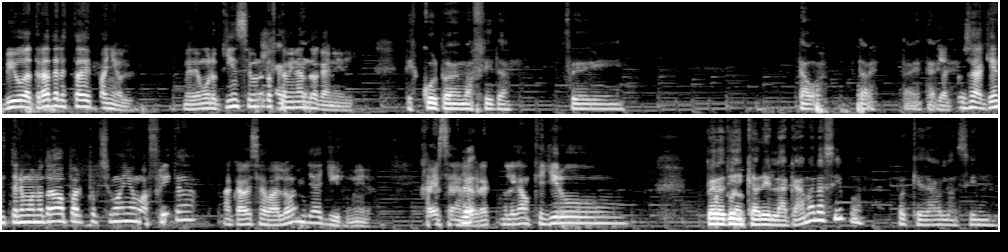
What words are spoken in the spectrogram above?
Vivo detrás del Estadio Español. Me demoro 15 minutos Perfecto. caminando a Kennedy. discúlpame, más frita. Fui. Está bueno, está bien, está bien, está Ya, bien. entonces, ¿a quién tenemos anotado para el próximo año? Más frita, a cabeza de balón y a Giru, mira. Javier se va a Ya. alegrar cuando le digamos que Giru. Pero tienen que abrir la cámara, sí, pues. Porque hablan sin.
